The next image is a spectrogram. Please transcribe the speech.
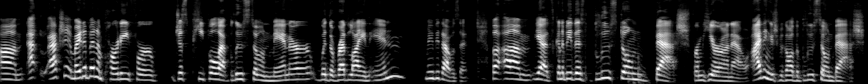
Um, actually, it might have been a party for just people at Bluestone Manor with the Red Lion Inn. Maybe that was it. But um, yeah, it's gonna be this Bluestone Bash from here on out. I think it should be called the Bluestone Bash.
